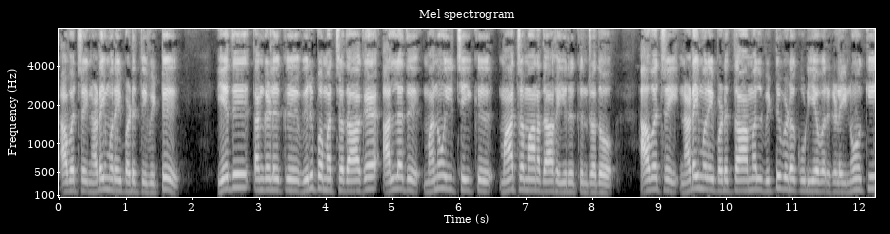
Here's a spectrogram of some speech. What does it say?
அவற்றை நடைமுறைப்படுத்திவிட்டு எது தங்களுக்கு விருப்பமற்றதாக அல்லது மனோ இச்சைக்கு மாற்றமானதாக இருக்கின்றதோ அவற்றை நடைமுறைப்படுத்தாமல் விட்டுவிடக்கூடியவர்களை நோக்கி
